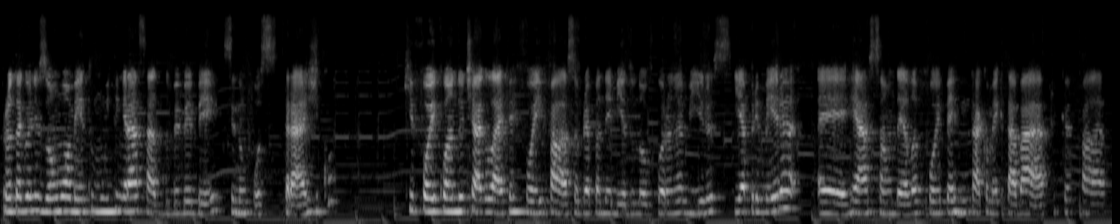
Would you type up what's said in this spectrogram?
protagonizou um momento muito engraçado do BBB, se não fosse trágico, que foi quando o Thiago Leifert foi falar sobre a pandemia do novo coronavírus e a primeira é, reação dela foi perguntar como é que estava a África, falar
